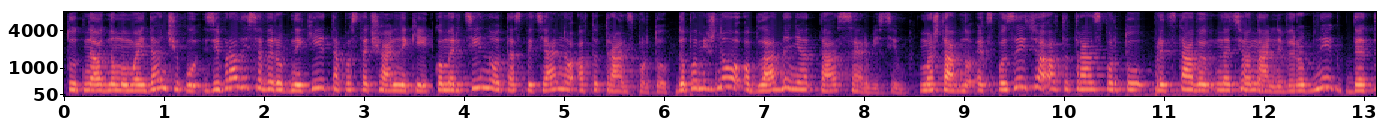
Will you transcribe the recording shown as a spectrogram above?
Тут на одному майданчику зібралися виробники та постачальники комерційного та спеціального автотранспорту, допоміжного обладнання та сервісів. Масштабну експозицію автотранспорту представив національний виробник ДТ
